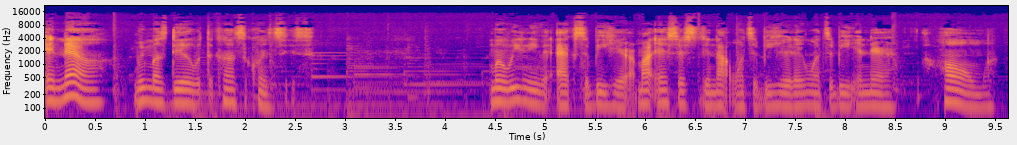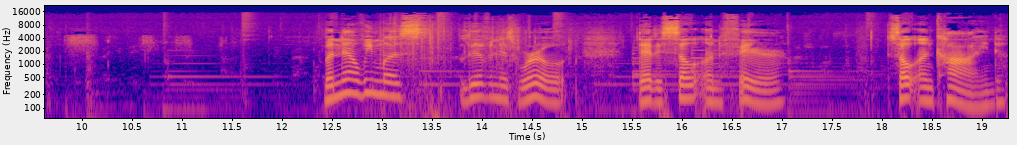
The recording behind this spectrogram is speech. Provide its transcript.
And now we must deal with the consequences. When we didn't even ask to be here, my ancestors did not want to be here, they want to be in their home. But now we must live in this world that is so unfair, so unkind,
